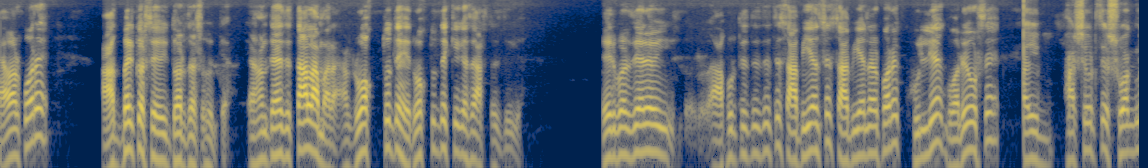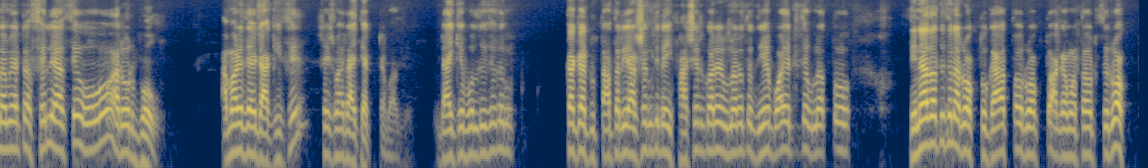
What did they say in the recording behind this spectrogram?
আওয়ার পরে হাত বাইর করছে ওই দরজা সইটা এখন দেখা যায় তালা মারা আর রক্ত দেখে রক্ত দেখে গেছে আস্তে দিকে এরপর যে ওই আপুর দিতে চাবি আনছে, চাবি আনার পরে খুললে ঘরে উঠছে। ফাঁসে উঠছে সোহাগ নামে একটা ছেলে আছে, ও আর ওর বউ। আমার যাই ডাকিছে, সেই সময় রাত একটা বাজে। ডাইকে বলতেছে কাকা একটু তাড়াতাড়ি আসেন দিন এই ফাঁসের ঘরে ওনারা তো দেহে বয় এটাতে ওনার তো চেনা যাচ্ছে না রক্ত, গা হাত পাও রক্ত আগামাথা হচ্ছে রক্ত।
